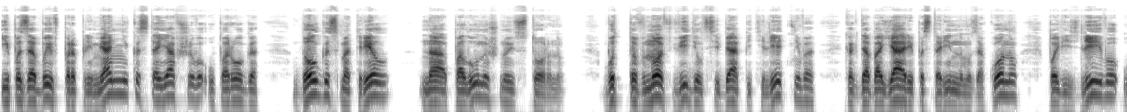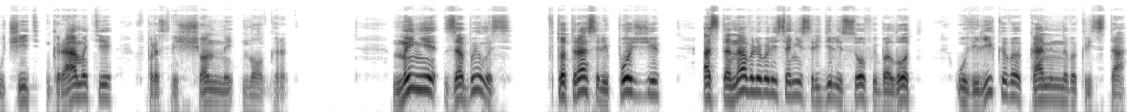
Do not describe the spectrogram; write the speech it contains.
и, позабыв про племянника, стоявшего у порога, долго смотрел на полуношную сторону, будто вновь видел себя пятилетнего, когда бояре по старинному закону повезли его учить грамоте в просвещенный Новгород. Ныне забылось, в тот раз или позже останавливались они среди лесов и болот, у великого каменного креста,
